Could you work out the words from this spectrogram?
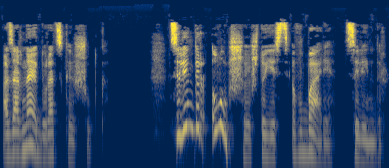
Озорная дурацкая шутка. Цилиндр — лучшее, что есть в баре цилиндр.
